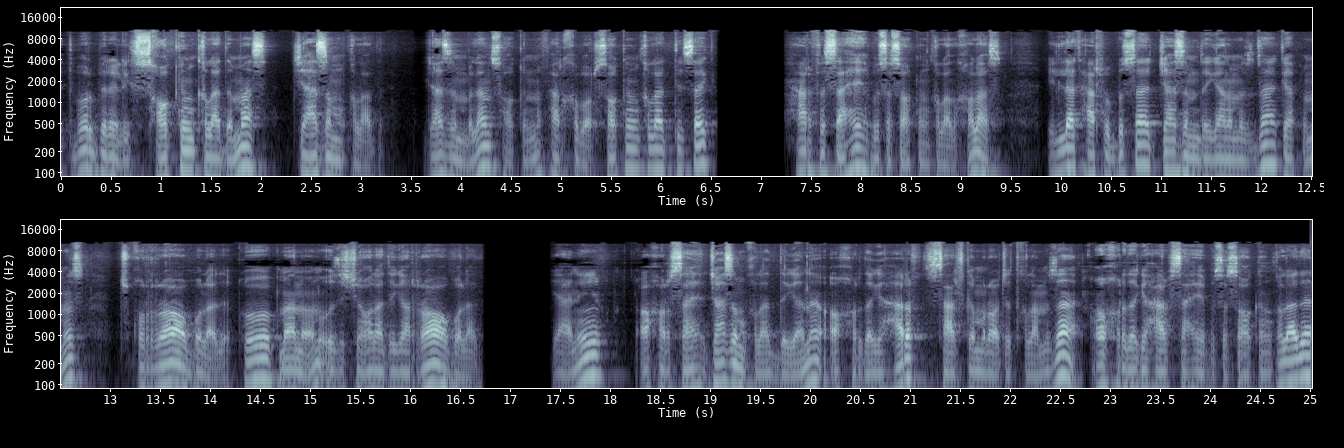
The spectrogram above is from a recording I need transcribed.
E'tibor beraylik sokin qiladi emas jazm qiladi. Jazm bilan sokinni farqi bor. Sokin qiladi desak harfi sahih bo'lsa sokin qiladi xolos. Illat harfi bo'lsa jazm deganimizda gapimiz chuqurroq bo'ladi. Ko'p ma'noni o'z ichiga oladiganroq bo'ladi. Ya'ni oxir jazm qiladi degani oxiridagi harf sarfga murojaat qilamiz a oxiridagi harf sahih bo'lsa sokin qiladi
